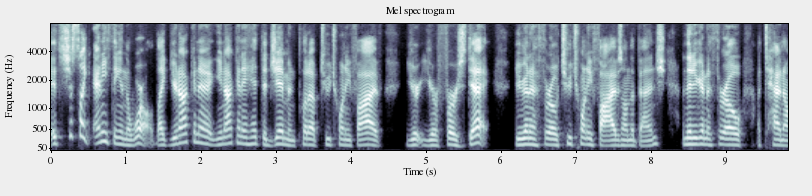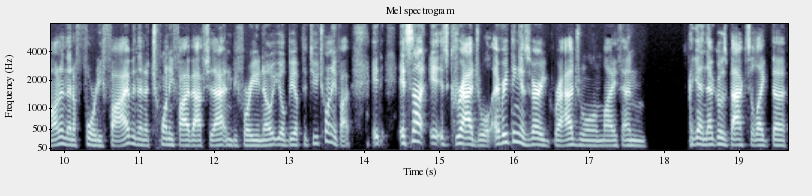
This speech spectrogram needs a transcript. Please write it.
It's just like anything in the world. Like you're not gonna you're not gonna hit the gym and put up 225 your your first day. You're gonna throw 225s on the bench, and then you're gonna throw a 10 on, and then a 45, and then a 25 after that. And before you know it, you'll be up to 225. It it's not it's gradual. Everything is very gradual in life. And again, that goes back to like the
